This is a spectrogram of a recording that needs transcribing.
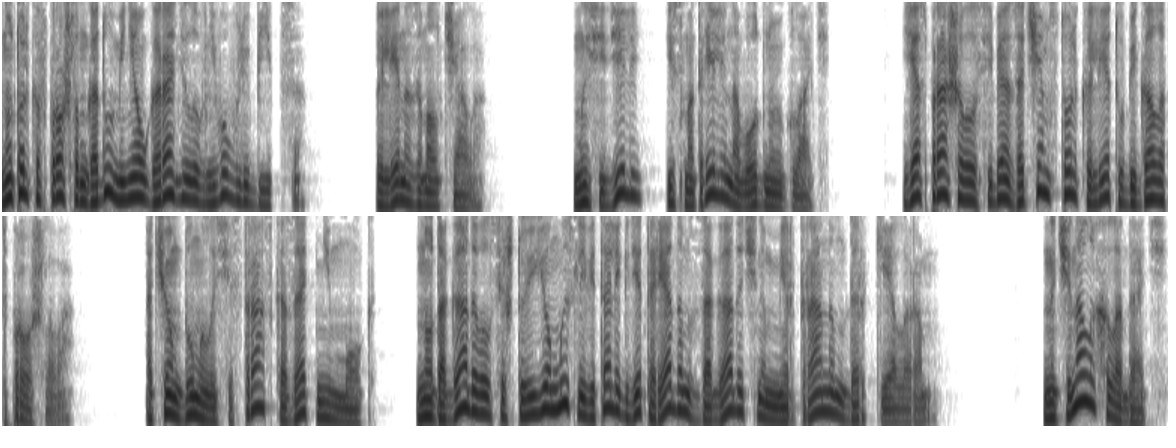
Но только в прошлом году меня угораздило в него влюбиться. Елена замолчала. Мы сидели и смотрели на водную гладь. Я спрашивал себя, зачем столько лет убегал от прошлого. О чем думала сестра, сказать не мог, но догадывался, что ее мысли витали где-то рядом с загадочным Миртраном Деркеллером. Начинало холодать,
